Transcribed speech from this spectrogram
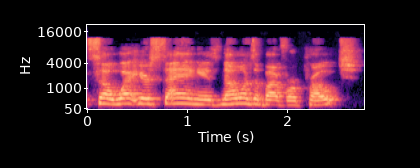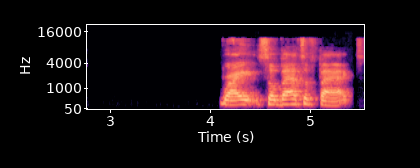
so what you're saying is no one's above reproach right so that's a fact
